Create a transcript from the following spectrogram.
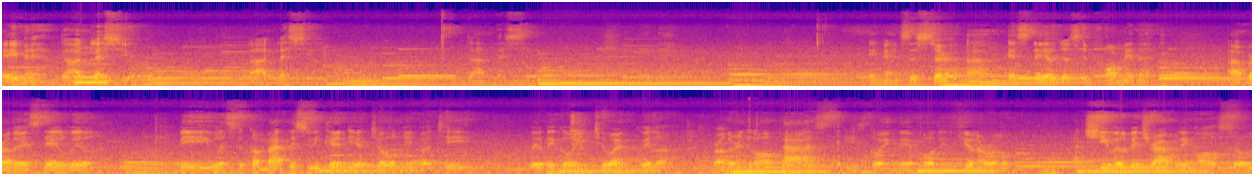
Amen. God bless you. God bless you. God bless you. Amen. Sister uh, Estelle just informed me that uh, Brother Estelle will be, he was to come back this weekend, he had told me, but he will be going to Anguilla. Brother-in-law passed. He's going there for the funeral. And she will be traveling also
